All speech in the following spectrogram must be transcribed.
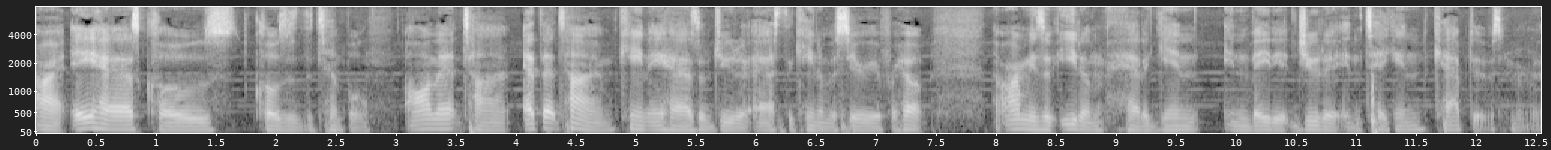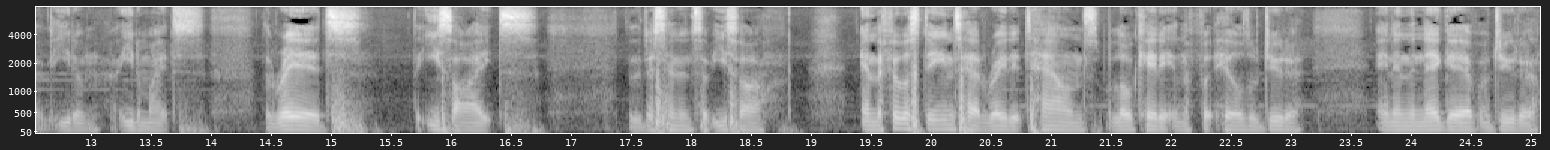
All right, Ahaz close, closes the temple. On that time, at that time, King Ahaz of Judah asked the king of Assyria for help. The armies of Edom had again invaded Judah and taken captives. Remember the Edom, Edomites, the Reds, the Esauites, the descendants of Esau. And the Philistines had raided towns located in the foothills of Judah and in the Negev of Judah.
